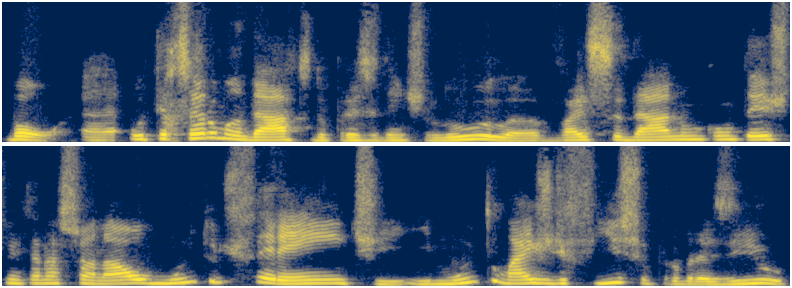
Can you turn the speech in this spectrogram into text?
Bom, é, o terceiro mandato do presidente Lula vai se dar num contexto internacional muito diferente e muito mais difícil para o Brasil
